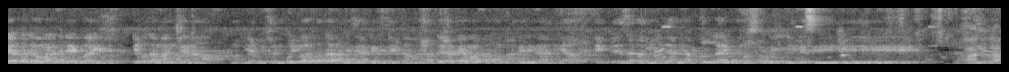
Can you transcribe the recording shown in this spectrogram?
এর বাদে আমার দিলে ভাই এ কথা মানছে না। নকিয়া বলছেন বইবার কথা আমি যে আগে দিতাম সাথে সাথে আমার কথা আগে দিনা দিয়া। এই জায়গার মধ্যে আমি আব্দুল্লাহ ইবনে হয়ে গেছি সুবহানাল্লাহ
